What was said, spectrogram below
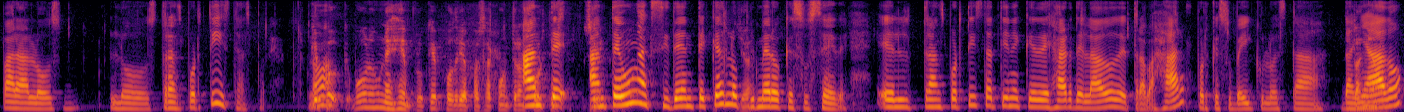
para los, los transportistas, por ejemplo. Un ejemplo, ¿qué podría pasar con un transportista? Ante, ante un accidente, ¿qué es lo primero que sucede? El transportista tiene que dejar de lado de trabajar porque su vehículo está dañado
